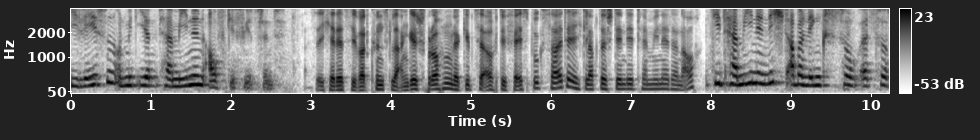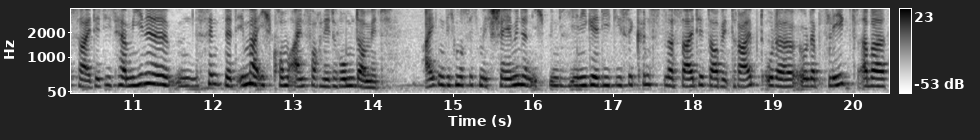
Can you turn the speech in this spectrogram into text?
die lesen und mit ihren Terminen aufgeführt sind. Also ich hätte jetzt die Wortkünstler angesprochen, da gibt es ja auch die Facebook-Seite. Ich glaube, da stehen die Termine dann auch. Die Termine nicht, aber links zur, äh, zur Seite. Die Termine hm, sind nicht immer, ich komme einfach nicht rum damit. Eigentlich muss ich mich schämen, denn ich bin diejenige, die diese Künstlerseite da betreibt oder, oder pflegt, aber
